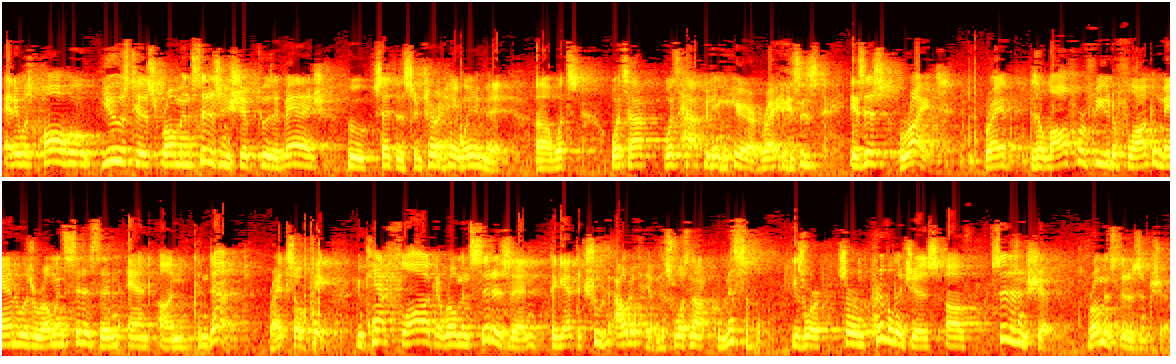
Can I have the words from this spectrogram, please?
and it was Paul who used his Roman citizenship to his advantage, who said to the centurion, hey, wait a minute, uh, what's, what's, hap- what's happening here, right? Is this, is this right, right? Is it lawful for you to flog a man who is a Roman citizen and uncondemned? Right? So, hey, you can't flog a Roman citizen to get the truth out of him. This was not permissible. These were certain privileges of citizenship, Roman citizenship.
